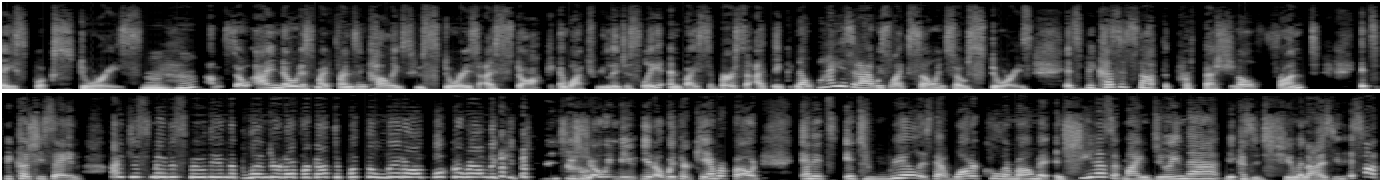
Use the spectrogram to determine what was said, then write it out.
Facebook stories. Mm-hmm. Um, so I notice my friends and colleagues whose stories I stalk and watch religiously and vice versa. I think, now why is it I always like so and so stories? It's because it's not the professional front. It's because she's saying, I just made a smoothie in the blender and I forgot to put the lid on. Look around the kitchen. and she's showing me, you know, with her camera phone. And it's, it's real. It's that water cooler moment. And she doesn't mind doing that because it's human It's not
